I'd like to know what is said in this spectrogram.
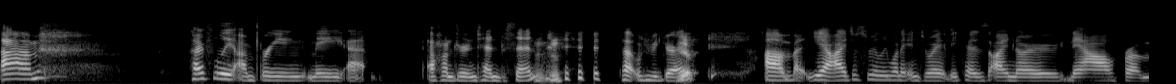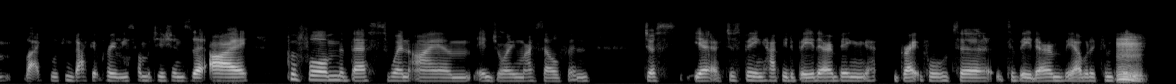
Um, hopefully, I'm bringing me at 110. percent mm-hmm. That would be great. Yep. Um, but yeah, I just really want to enjoy it because I know now from like looking back at previous competitions that I perform the best when I am enjoying myself and just yeah, just being happy to be there and being grateful to to be there and be able to compete. Mm.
